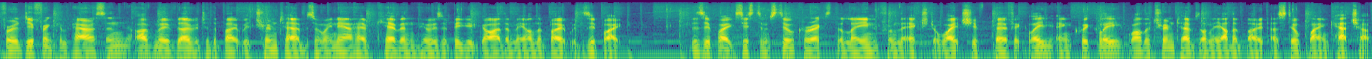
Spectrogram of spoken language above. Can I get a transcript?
For a different comparison, I've moved over to the boat with trim tabs and we now have Kevin, who is a bigger guy than me on the boat with Zipwake. The Zipwake system still corrects the lean from the extra weight shift perfectly and quickly, while the trim tabs on the other boat are still playing catch up.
